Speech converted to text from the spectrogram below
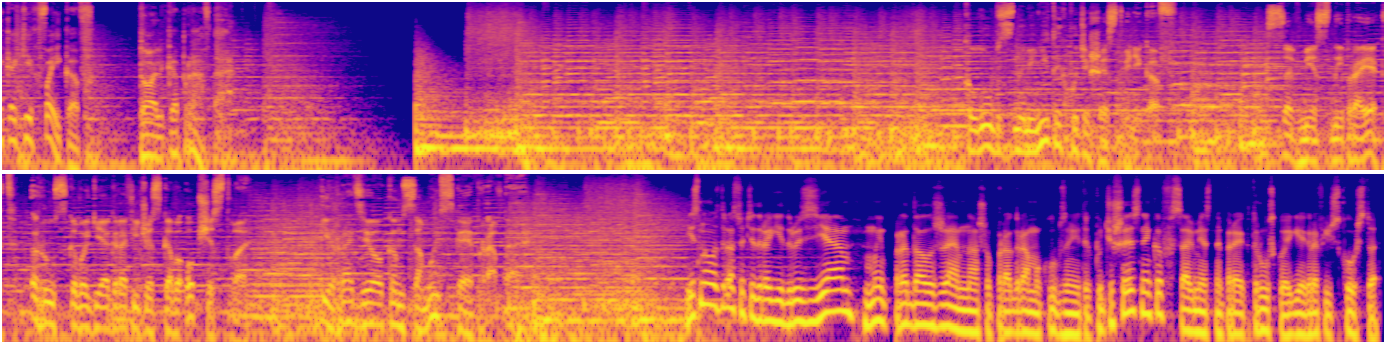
Никаких фейков, только правда. Клуб знаменитых путешественников. Совместный проект Русского географического общества и радио «Комсомольская правда». И снова здравствуйте, дорогие друзья. Мы продолжаем нашу программу «Клуб знаменитых путешественников», совместный проект Русского географического общества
